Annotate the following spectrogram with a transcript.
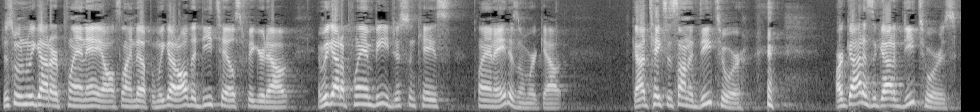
just when we got our plan A all lined up and we got all the details figured out, and we got a plan B just in case plan A doesn't work out, God takes us on a detour. our God is a God of detours.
